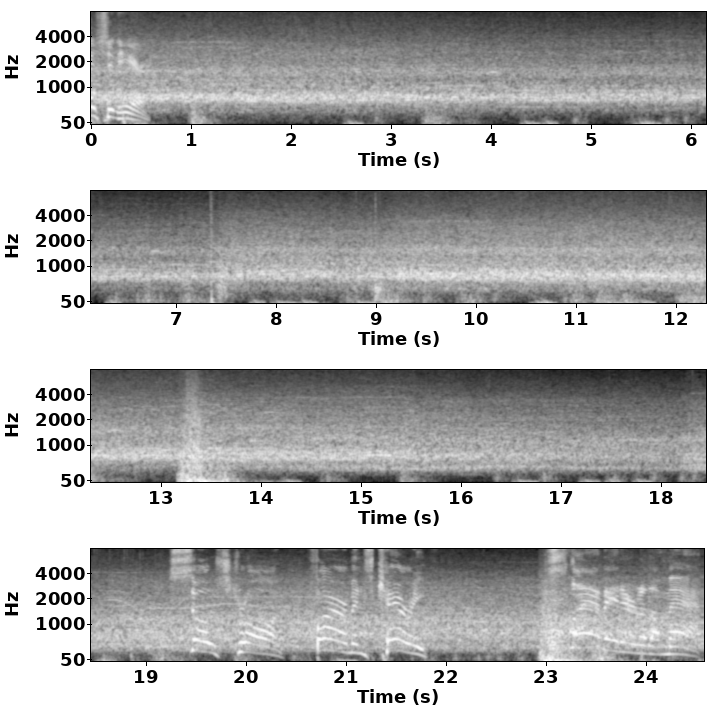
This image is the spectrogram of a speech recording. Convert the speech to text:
Clearly on a mission here. So strong. Fireman's carry. Slamming her to the mat.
